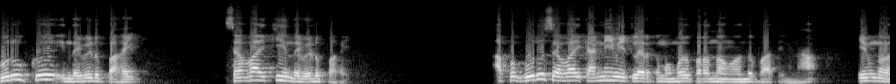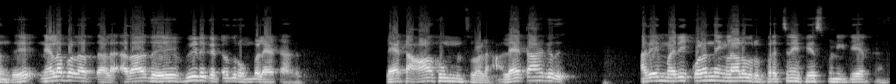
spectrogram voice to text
குருக்கு இந்த வீடு பகை. செவ்வாய்க்கு இந்த வீடு பகை. அப்போ குரு செவ்வாய் கன்னி வீட்டில் இருக்கும்போது பிறந்தவங்க வந்து பார்த்தீங்கன்னா இவங்க வந்து நிலபலத்தால் அதாவது வீடு கட்டுறது ரொம்ப லேட் ஆகுது. லேட் ஆகும்னு சொல்லலை. லேட் ஆகுது. அதே மாதிரி குழந்தைங்களால ஒரு பிரச்சனையை ஃபேஸ் பண்ணிக்கிட்டே இருக்காங்க.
